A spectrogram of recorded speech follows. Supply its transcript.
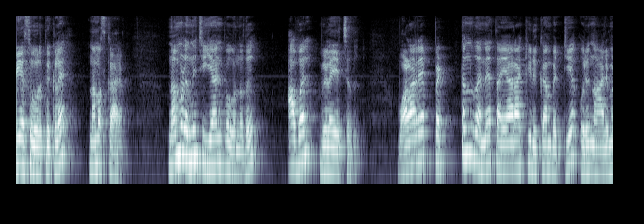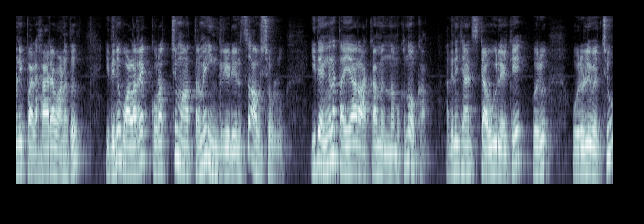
പ്രിയ സുഹൃത്തുക്കളെ നമസ്കാരം. നമ്മൾ ഇന്ന് ചെയ്യാൻ പോകുന്നത് അവൽ വിളയച്ചത്. വളരെ പെട്ടെന്ന് തന്നെ തയ്യാറാക്കി എടുക്കാൻ പറ്റിയ ഒരു നാലുമണി പലഹാരമാണിത്. ഇതിന് വളരെ കുറച്ച് മാത്രമേ ഇൻഗ്രീഡിയൻസ് ആവശ്യമുള്ളൂ. ഇതെങ്ങനെ തയ്യാറാക്കാം എന്ന് നമുക്ക് നോക്കാം. അതിന് ഞാൻ സ്റ്റൗവിലേക്ക് ഒരു ഉരുളി വെച്ചു.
